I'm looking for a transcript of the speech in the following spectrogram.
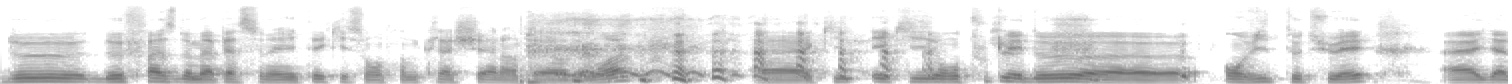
deux, deux, phases de ma personnalité qui sont en train de clasher à l'intérieur de moi et qui ont toutes les deux envie de te tuer. Il y a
